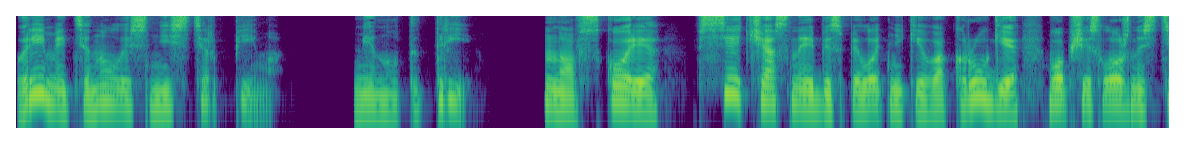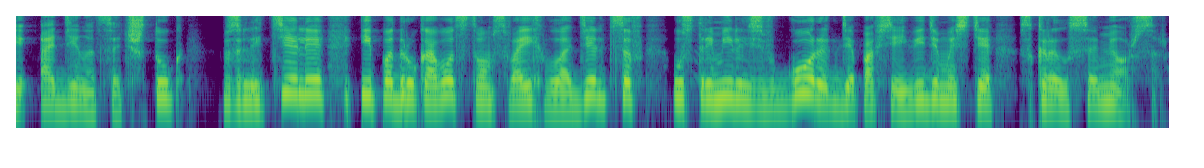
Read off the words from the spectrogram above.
Время тянулось нестерпимо. Минуты три. Но вскоре все частные беспилотники в округе, в общей сложности 11 штук, взлетели и под руководством своих владельцев устремились в горы, где, по всей видимости, скрылся Мёрсер.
